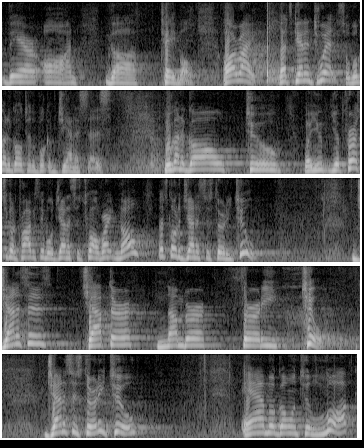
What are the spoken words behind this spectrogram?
there on the table. All right, let's get into it. So we're going to go to the book of Genesis. We're going to go to, well, you, you first you're going to probably say, well, Genesis 12, right? No, let's go to Genesis 32. Genesis chapter number 32. Genesis 32, and we're going to look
